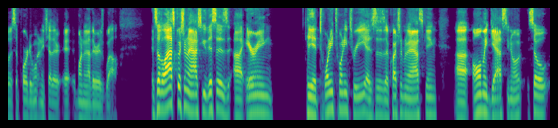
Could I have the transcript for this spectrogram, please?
uh, support one each other, uh, one another as well. And so the last question I ask you, this is uh, airing he had 2023 as is a question I'm asking uh, all my guests. You know, so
